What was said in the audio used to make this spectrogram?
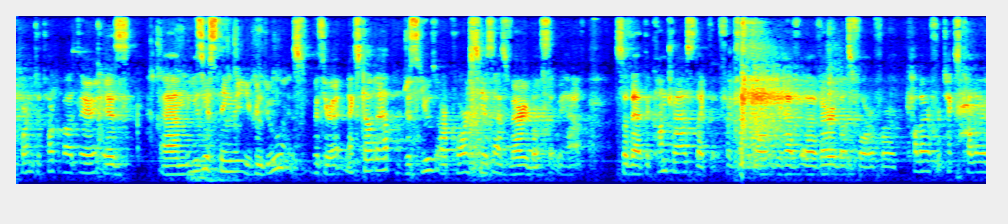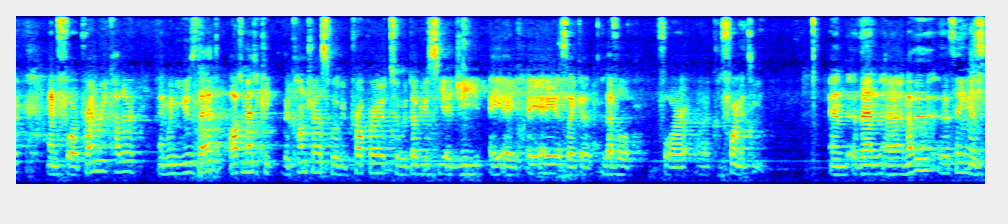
important to talk about there is um, the easiest thing that you can do is with your Nextcloud app, just use our core CSS variables that we have so that the contrast, like for example, we have uh, variables for, for color, for text color, and for primary color, and when you use that, automatically the contrast will be proper to WCAG AA. AA is like a level for uh, conformity. And then uh, another uh, thing is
